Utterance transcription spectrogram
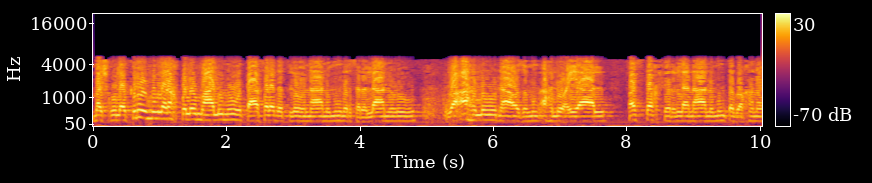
مشغول کړو موږ لر خپل مالونو تاسو د تلو نانو موږ در سره لانو واهلنا زمون اهل عيال فاستغفر لنا نمون تبخنو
